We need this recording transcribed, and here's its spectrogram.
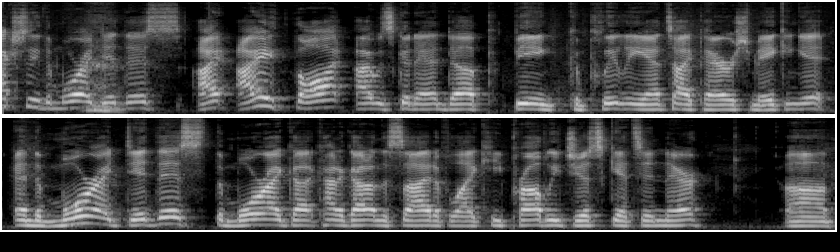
actually, the more I did this, I, I thought I was going to end up being completely anti-Parish making it, and the more I did this, the more I got kind of got on the side of like he probably just gets in there. Um,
